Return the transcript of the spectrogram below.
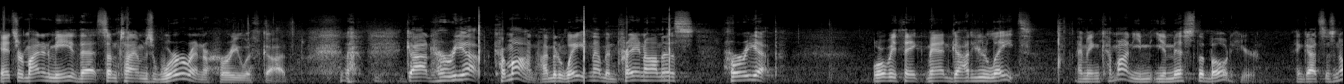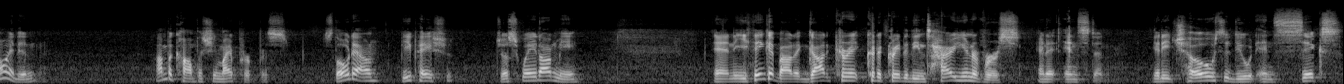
And it's reminded me that sometimes we're in a hurry with God. God, hurry up. Come on. I've been waiting. I've been praying on this. Hurry up. Or we think, man, God, you're late. I mean, come on. You, you missed the boat here. And God says, no, I didn't. I'm accomplishing my purpose. Slow down. Be patient. Just wait on me. And you think about it, God could have created the entire universe in an instant. Yet he chose to do it in six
